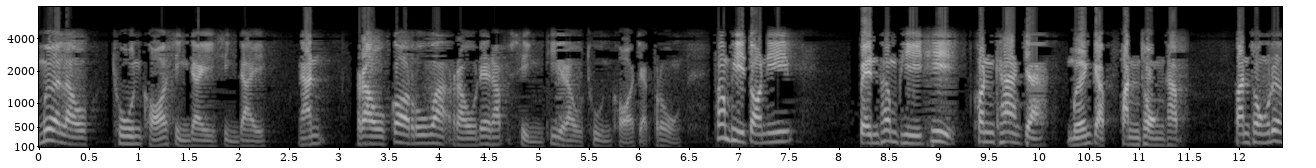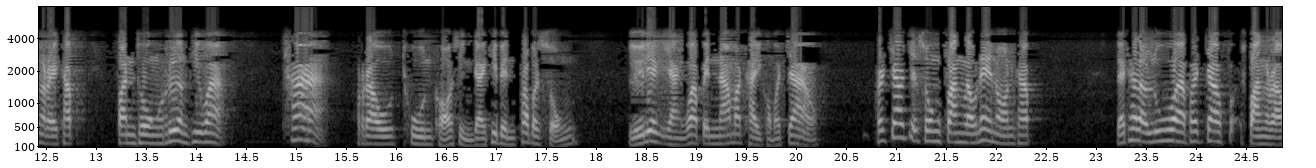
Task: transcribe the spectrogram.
เมื่อเราทูลขอสิ่งใดสิ่งใด นั้น เราก็รู้ว่าเราได้รับสิ่งที่เราทูลขอจากพระองค์พระพีตอนนี้เป็นพระพีที่ค่อนข้างจะเหมือนกับฟันธงครับ ฟันธงเรื่องอะไรครับ ฟันธงเรื่องที่ว่าถ้าเราทูลขอสิ่งใดที่เป็นพระประสงค์ หรือเรียกอย่างว่าเป็นน้ำมัทไทยของพระเจ้า พระเจ้าจะทรงฟังเราแน่นอนครับ และถ้าเรารู้ว่าพระเจ้าฟังเรา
